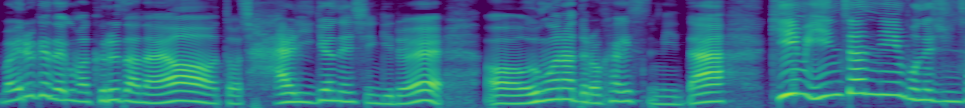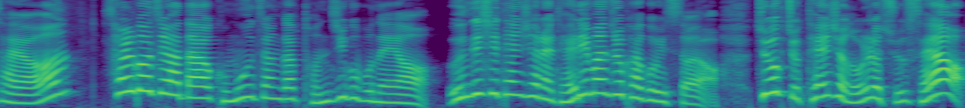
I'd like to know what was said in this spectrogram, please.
막 이렇게 되고 막 그러잖아요. 또 잘 이겨내시기를, 어, 응원하도록 하겠습니다. 김인자님 보내주신 사연. 설거지 하다 고무장갑 던지고 보내요. 은지씨 텐션에 대리만족하고 있어요. 쭉쭉 텐션 올려주세요.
